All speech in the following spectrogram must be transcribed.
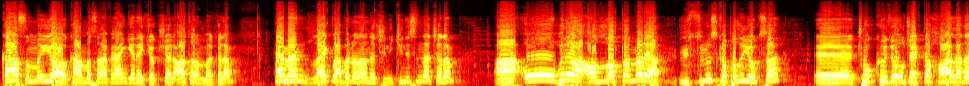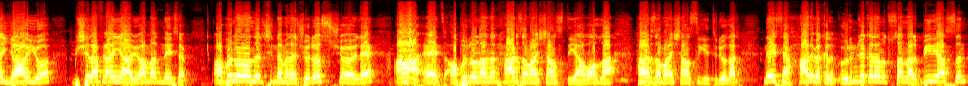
Kalsın mı? Yok kalmasına falan gerek yok. Şöyle atalım bakalım. Hemen like ve abone olanlar için ikincisini de açalım. Aa o bu ne Allah'tan var ya üstümüz kapalı yoksa eee, çok kötü olacaktı. Hala da yağıyor. Bir şeyler falan yağıyor ama neyse. Abone olanlar için de hemen açıyoruz. Şöyle. Aha evet abone olanlar her zaman şanslı ya. Valla her zaman şanslı getiriyorlar. Neyse hadi bakalım. Örümcek adamı tutanlar bir yazsın.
